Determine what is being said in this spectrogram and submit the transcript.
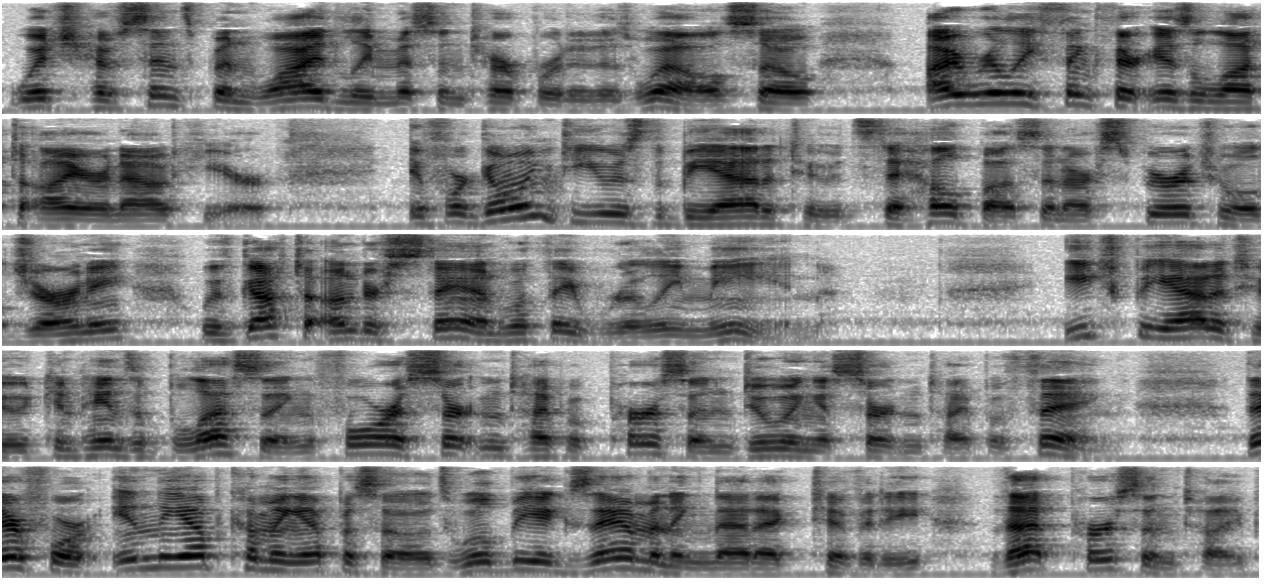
which have since been widely misinterpreted as well, so I really think there is a lot to iron out here. If we're going to use the Beatitudes to help us in our spiritual journey, we've got to understand what they really mean. Each Beatitude contains a blessing for a certain type of person doing a certain type of thing. Therefore, in the upcoming episodes, we'll be examining that activity, that person type,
